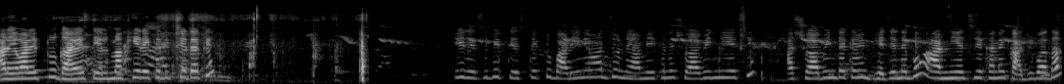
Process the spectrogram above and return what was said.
আর এবার একটু গায়ে তেল মাখিয়ে রেখে দিচ্ছি এটাকে। এই রেসিপির টেস্ট একটু বাড়িয়ে নেওয়ার জন্য আমি এখানে সয়াবিন নিয়েছি। আর সয়াবিনটাকে আমি ভেজে নেব আর নিয়েছি এখানে কাজু বাদাম।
